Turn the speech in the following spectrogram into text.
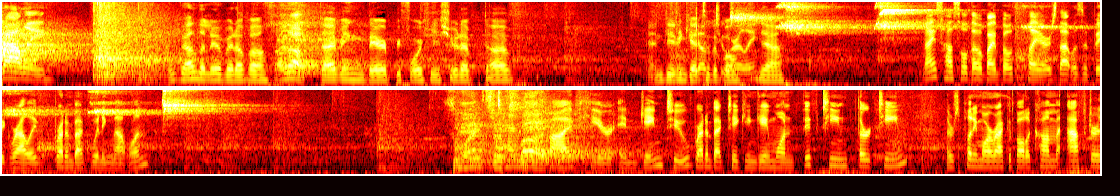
rally. Ugalde a little bit of a Side diving there before he should have dived and didn't get to the ball. early? Yeah. Nice hustle, though, by both players. That was a big rally. Bredenbeck winning that one. Score Ten is serves 10 five. here in game two. Bredenbeck taking game one 15 13. There's plenty more racquetball to come after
